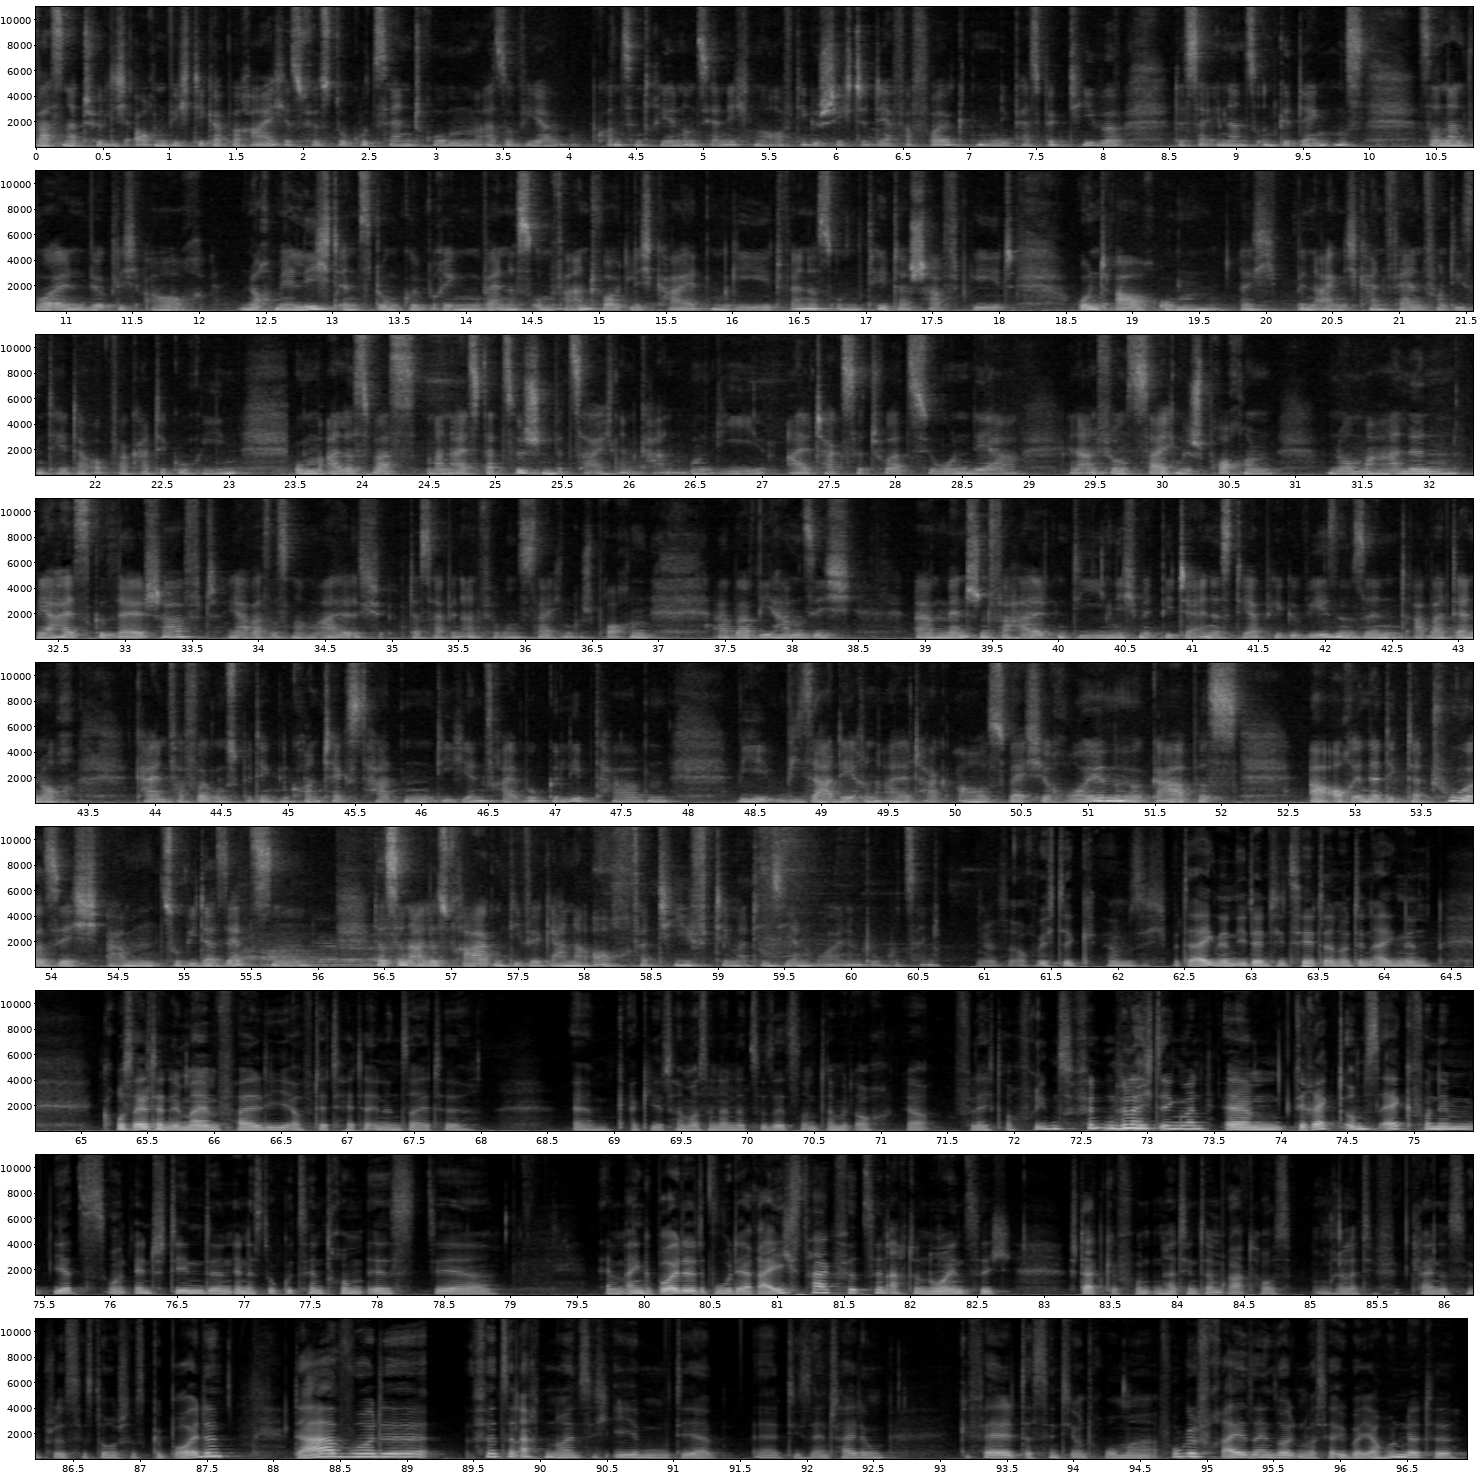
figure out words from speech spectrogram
was natürlich auch ein wichtiger Bereich ist fürs Dokuzentrum. Also wir konzentrieren uns ja nicht nur auf die Geschichte der Verfolgten, die Perspektive des Erinnerns und Gedenkens, sondern wollen wirklich auch noch mehr Licht ins Dunkel bringen, wenn es um Verantwortlichkeiten geht, wenn es um Täterschaft geht und auch um, ich bin eigentlich kein Fan von diesen Täter-Opfer-Kategorien, um alles, was man als dazwischen bezeichnen kann, um die Alltagssituation der in Anführungszeichen gesprochen normalen Mehrheitsgesellschaft. Ja, was ist normal? Ich, deshalb in Anführungszeichen gesprochen. Aber wie haben sich Menschen verhalten, die nicht Mitglied der NSDAP gewesen sind, aber dennoch keinen verfolgungsbedingten Kontext hatten, die hier in Freiburg gelebt haben. Wie, wie sah deren Alltag aus? Welche Räume gab es? Äh, auch in der Diktatur sich ähm, zu widersetzen. Das sind alles Fragen, die wir gerne auch vertieft thematisieren wollen im Dokuzentrum. Ja, ist auch wichtig, ähm, sich mit der eigenen Identität dann und den eigenen Großeltern in meinem Fall, die auf der Täterinnenseite ähm, agiert haben, auseinanderzusetzen und damit auch, ja, vielleicht auch Frieden zu finden, vielleicht irgendwann. Ähm, direkt ums Eck von dem jetzt entstehenden NS-Doku-Zentrum ist der, ähm, ein Gebäude, wo der Reichstag 1498 stattgefunden hat, hinterm Rathaus. Ein relativ kleines, hübsches, historisches Gebäude. Da wurde 1498 eben der, äh, diese Entscheidung gefällt, dass Sinti und Roma vogelfrei sein sollten, was ja über Jahrhunderte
